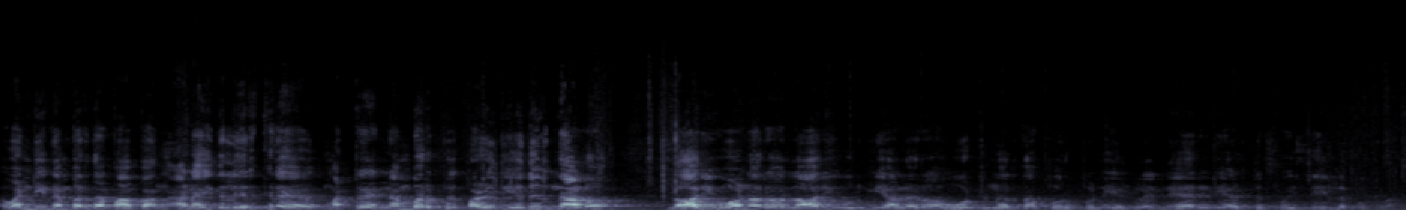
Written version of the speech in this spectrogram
வண்டி நம்பர் தான் பார்ப்பாங்க. ஆனால் இதில் இருக்கிற மற்ற நம்பர் ப- பழுது எது இருந்தாலும் லாரி ஓனரோ லாரி உரிமையாளரோ ஓட்டுநர் தான் பொறுப்புன்னு எங்களை நேரடியாக எடுத்துகிட்டு போய் ஜெயிலில் போட்டுருவாங்க.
